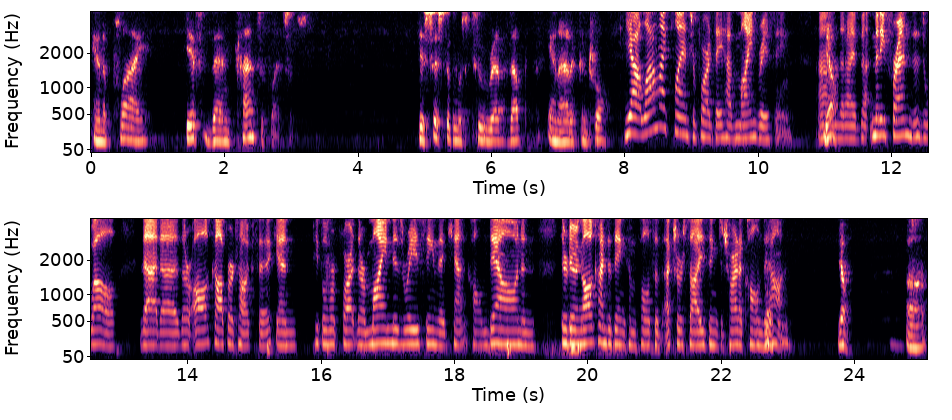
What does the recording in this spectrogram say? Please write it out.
and apply if then consequences. His system was too revved up and out of control. Yeah, a lot of my clients report they have mind racing. Um, yeah. That I've got many friends as well that uh, they're all copper toxic and people report their mind is racing, they can't calm down, and they're doing all kinds of things, compulsive exercising to try to calm down. Yeah. Uh,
